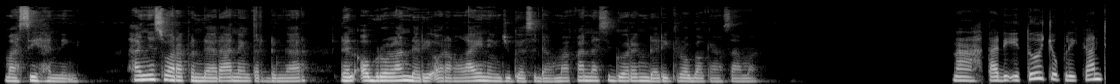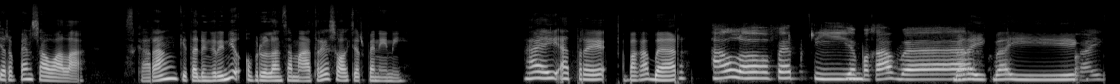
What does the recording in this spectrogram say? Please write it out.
Masih hening. Hanya suara kendaraan yang terdengar dan obrolan dari orang lain yang juga sedang makan nasi goreng dari gerobak yang sama. Nah, tadi itu cuplikan cerpen Sawala. Sekarang kita dengerin yuk obrolan sama Atre soal cerpen ini. Hai Atre, apa kabar? Halo Verti, Hmm. apa kabar? Baik, baik. Baik,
